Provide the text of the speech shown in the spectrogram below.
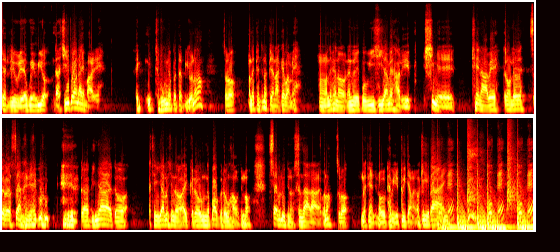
ချက်လေးတွေဝင်ပြီးတော့ဒါချီးသွားနိုင်ပါတယ်တပူးနဲ့ပတ်သက်ပြီးတော့နော်ဆိုတော့မနေ့ပြန်ကျွန်တော်ပြန်လာခဲ့ပါမယ်ဟွန်းမနေ့ပြန်တော့နည်းနည်းလေးပိုပြီးရှိရမယ့်ဟာတွေရှိမယ် ထင်တာပဲကျွန်တော်လည်းစတော့စံနေတယ်အခုဒါဒီညကကျွန်တော်အချိန်ရလို့ရှိရင်တော့အဲကရုံငပောက်ကရုံဟာကိုကျွန်တော်ဆက်ပြီးလို့ကျွန်တော်စဉ်းစားရတာပေါ့နော်ဆိုတော့မနေ့ပြန်ကျွန်တော်တို့ထပ်ပြီးတွေ့ကြမယ် okay bye Okay, okay, okay,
